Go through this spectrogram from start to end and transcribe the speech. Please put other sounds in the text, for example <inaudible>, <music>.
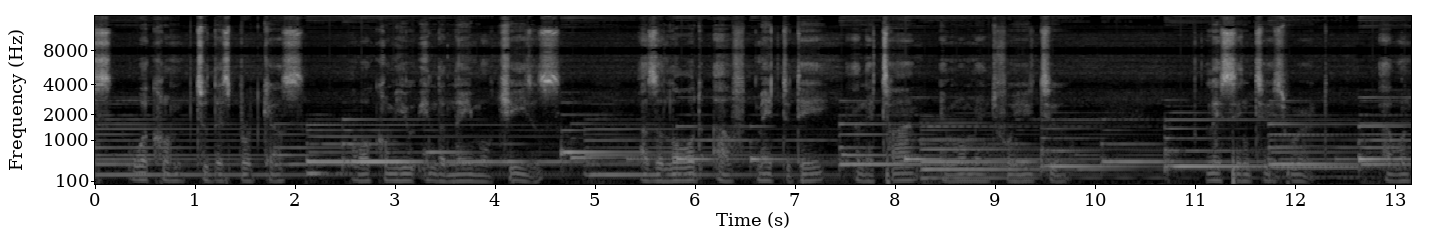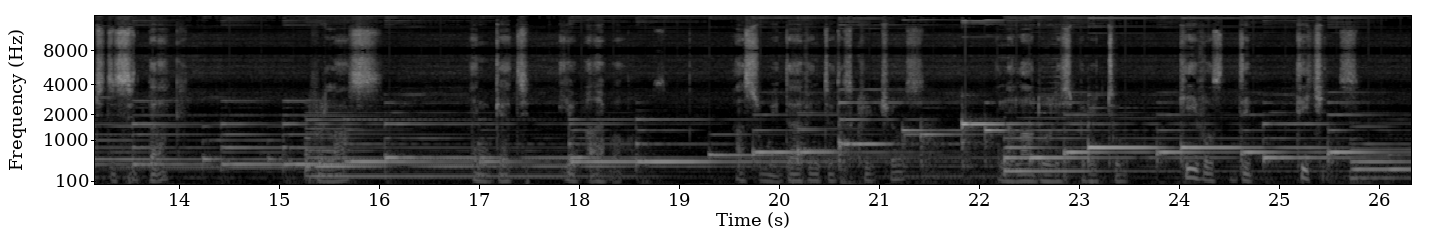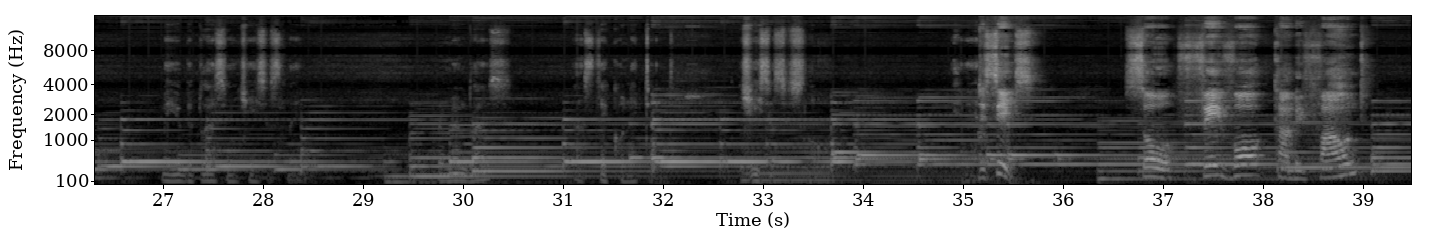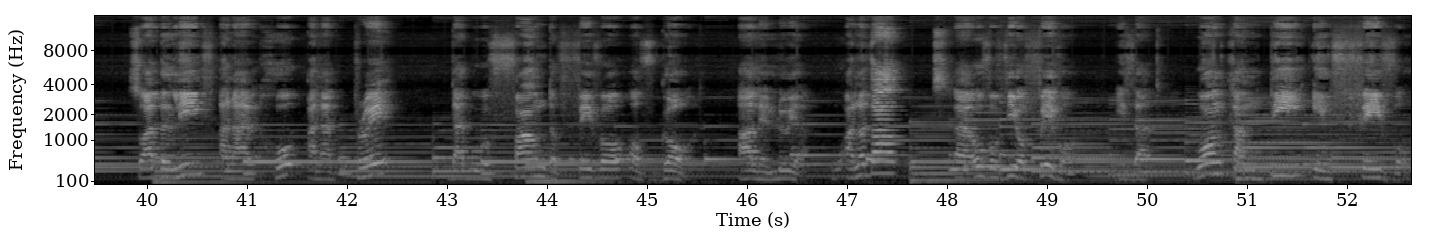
believers, welcome to this broadcast. I welcome you in the name of Jesus. As the Lord have made today and a time, a moment for you to listen to His word, I want you to sit back, relax, and get your Bible as we dive into the scriptures and allow the Holy Spirit to give us deep teachings. May you be blessed in Jesus' name. Jesus is Lord. Amen. 26. So favor can be found. So I believe and I hope and I pray that we will find the favor of God. Hallelujah. Another uh, overview of favor is that one can be in favor.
